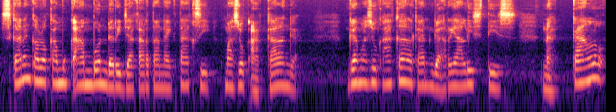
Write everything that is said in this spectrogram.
Sekarang kalau kamu ke Ambon dari Jakarta naik taksi, masuk akal nggak? Gak masuk akal kan, gak realistis. Nah, kalau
